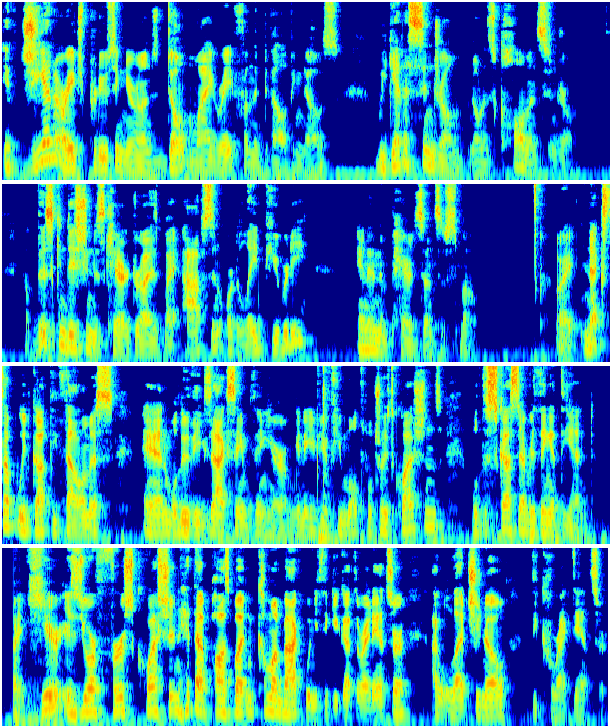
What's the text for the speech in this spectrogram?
if GnRH producing neurons don't migrate from the developing nose, we get a syndrome known as Kallmann syndrome. Now, this condition is characterized by absent or delayed puberty and an impaired sense of smell. All right, next up, we've got the thalamus, and we'll do the exact same thing here. I'm going to give you a few multiple choice questions. We'll discuss everything at the end. All right, here is your first question. Hit that pause button. Come on back when you think you got the right answer. I will let you know the correct answer.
